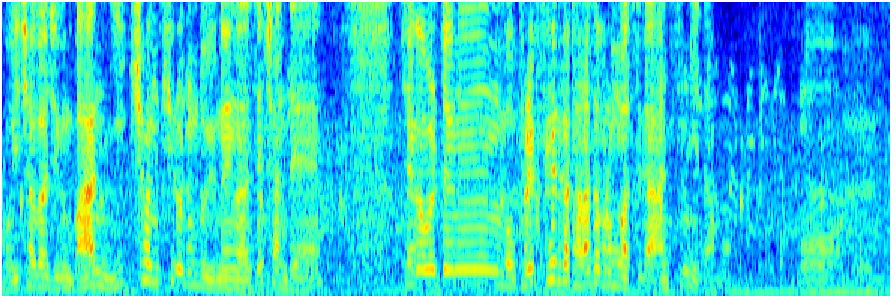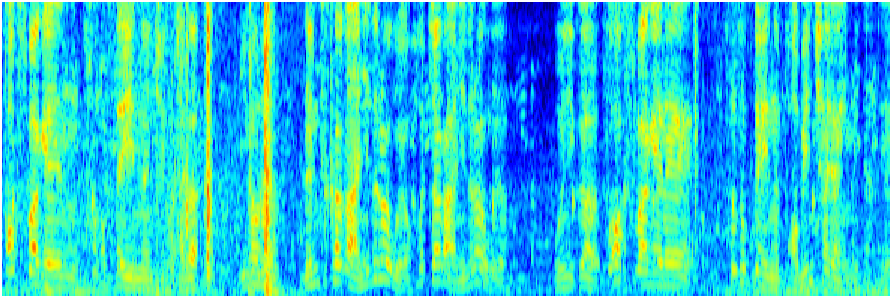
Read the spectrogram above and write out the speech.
어, 이 차가 지금 12,000km 정도 운행한 새 차인데 제가 볼 때는 뭐 브레이크 패드가 달아서 그런 것 같지가 않습니다. 뭐, 뭐 폭스바겐 소속돼 있는 지금 제가 이거는 렌트카가 아니더라고요. 헛자가 아니더라고요. 보니까 폭스바겐에 소속돼 있는 법인 차량입니다. 예.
